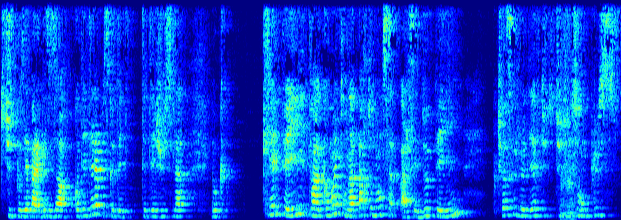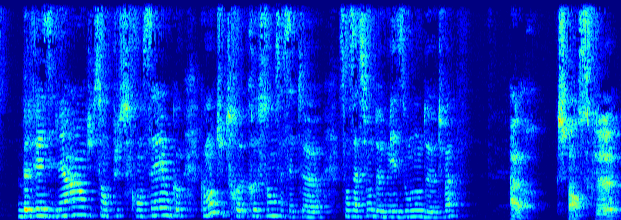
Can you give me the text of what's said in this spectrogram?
tu te posais pas la question de savoir pourquoi t'étais là, parce que t'étais juste là. Donc, quel pays, enfin, comment est ton appartenance à, à ces deux pays? Tu vois ce que je veux dire? Tu, tu te Mhm. sens plus brésilien, tu te sens plus français, ou com- comment tu te re- ressens à cette euh, sensation de maison, de, tu vois? Alors, je pense que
